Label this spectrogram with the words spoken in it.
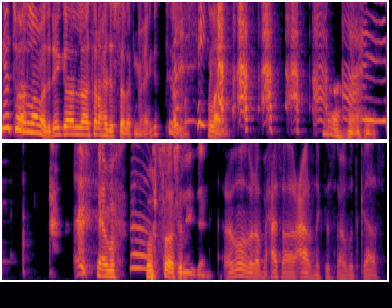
قلت والله ما أدري قال ترى حد يسألك معي. قلت يلا الله يعين. يعني باختصار شديد يعني عموما أبو حسن أنا عارف إنك تسمع بودكاست.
